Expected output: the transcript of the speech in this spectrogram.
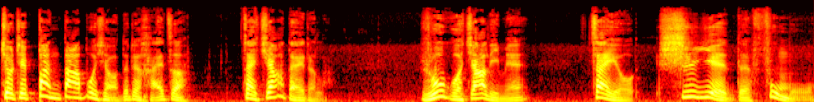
就这半大不小的这孩子在家待着了。如果家里面再有失业的父母，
